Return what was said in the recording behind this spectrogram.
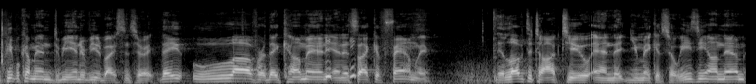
people come in to be interviewed by Sonseeahray, they love her. They come in and it's like a family. They love to talk to you, and that you make it so easy on them,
